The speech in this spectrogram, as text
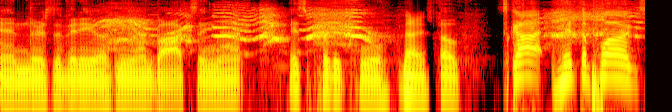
and there's a video of me unboxing that. It's pretty cool. Nice. So, Scott, hit the plugs.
